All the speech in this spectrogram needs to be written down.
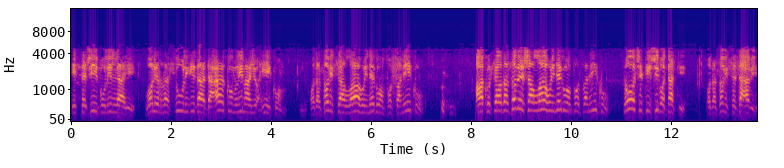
Isteđibu lillahi, voli rasuli ida da'akum lima juhikum. Odazovi se Allahu i njegovom poslaniku. Ako se odazoveš Allahu i njegovom poslaniku, to će ti život dati. Odazovi se davi.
